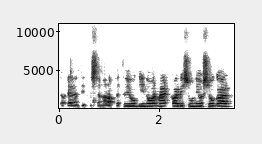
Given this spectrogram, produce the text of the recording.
ellentétesen alapvető jogi normákkal és uniós joggal,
